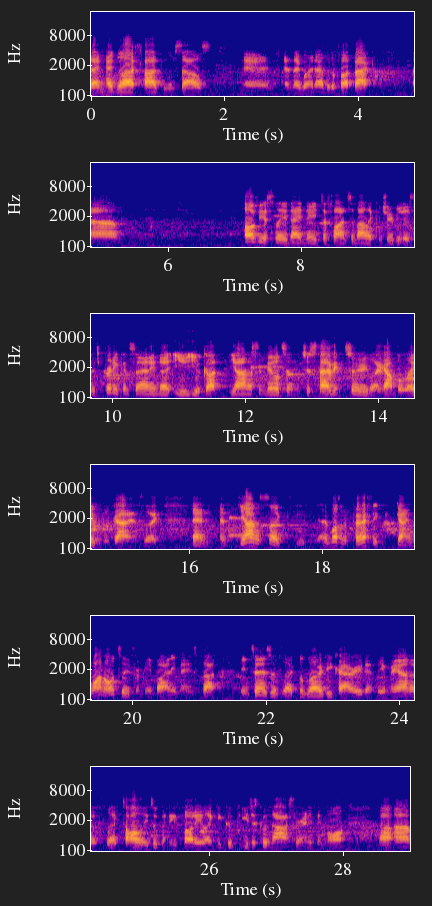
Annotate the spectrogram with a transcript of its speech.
they made life hard for themselves, and, and they weren't able to fight back. Um, obviously, they need to find some other contributors. It's pretty concerning that you, you've got Giannis and Middleton just having two like unbelievable games. Like and and Giannis, like, it wasn't a perfect game one or two from him by any means, but in terms of like the load he carried and the amount of like toll he took on his body, like you could you just couldn't ask for anything more. Uh, um,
